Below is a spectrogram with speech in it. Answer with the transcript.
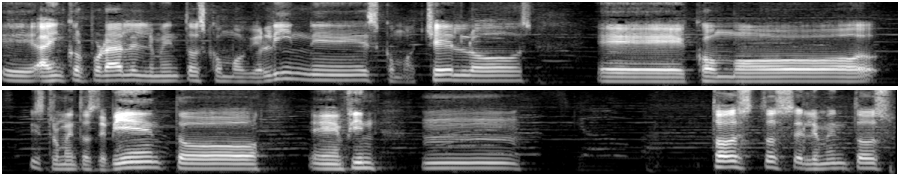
eh, a incorporar elementos como violines, como chelos, como instrumentos de viento, en fin, mm, todos estos elementos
